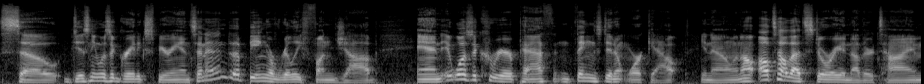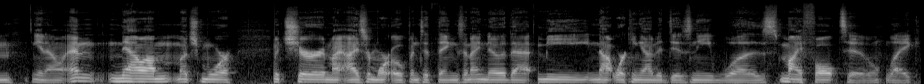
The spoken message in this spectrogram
So, Disney was a great experience and it ended up being a really fun job. And it was a career path, and things didn't work out, you know. And I'll, I'll tell that story another time, you know. And now I'm much more mature and my eyes are more open to things and I know that me not working out at Disney was my fault too. Like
